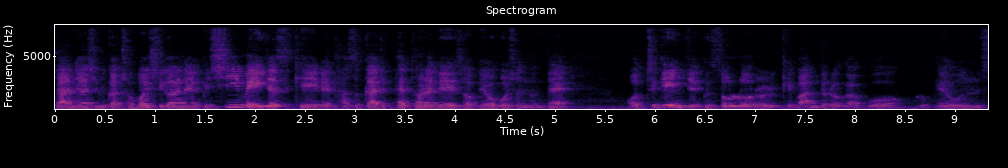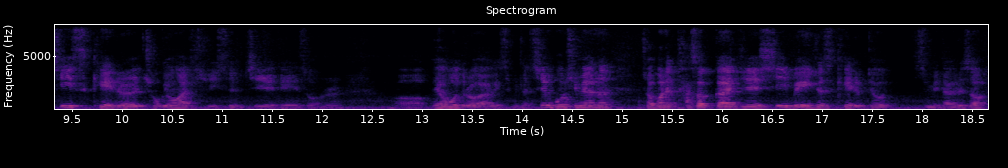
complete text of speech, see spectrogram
자, 안녕하십니까. 저번 시간에 그 C 메이저 스케일의 다섯 가지 패턴에 대해서 배워보셨는데, 어떻게 이제 그 솔로를 이렇게 만들어가고, 그 배운 C 스케일을 적용할 수 있을지에 대해서 오늘 어, 배워보도록 하겠습니다. 지금 보시면은 저번에 다섯 가지의 C 메이저 스케일을 배웠습니다. 그래서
